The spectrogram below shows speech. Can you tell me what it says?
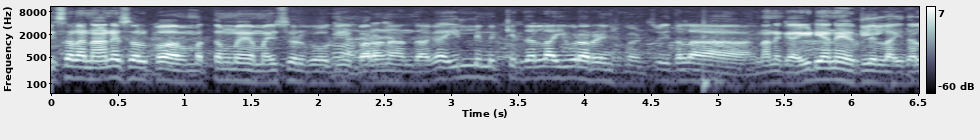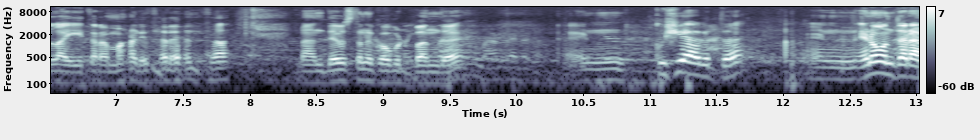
ಈ ಸಲ ನಾನೇ ಸ್ವಲ್ಪ ಮತ್ತೊಮ್ಮೆ ಮೈಸೂರಿಗೆ ಹೋಗಿ ಬರೋಣ ಅಂದಾಗ ಇಲ್ಲಿ ಮಿಕ್ಕಿದ್ದೆಲ್ಲ ಇವ್ರ ಅರೇಂಜ್ಮೆಂಟ್ಸು ಇದೆಲ್ಲ ನನಗೆ ಐಡಿಯಾನೇ ಇರಲಿಲ್ಲ ಇದೆಲ್ಲ ಈ ಥರ ಮಾಡಿದ್ದಾರೆ ಅಂತ. ನಾನು ದೇವಸ್ಥಾನಕ್ಕೆ ಹೋಗ್ಬಿಟ್ಟು ಬಂದೆ. ಆ್ಯಂಡ್ ಖುಷಿ ಆಗುತ್ತೆ. ಆ್ಯಂಡ್ ಏನೋ ಒಂಥರ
